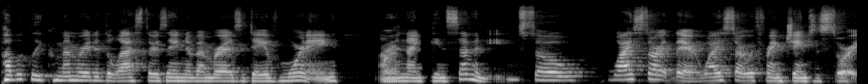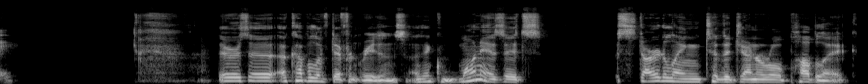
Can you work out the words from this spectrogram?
publicly commemorated the last Thursday in November as a day of mourning um, right. in 1970. So, why start there? Why start with Frank James's story? There's a, a couple of different reasons. I think one is it's startling to the general public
